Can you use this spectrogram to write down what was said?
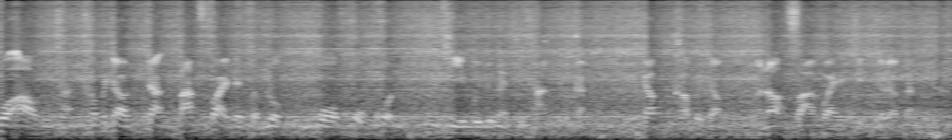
บ่เอาทุกท่านข้าพเจ้าจะตัดไฟในตำรวจโบกคนที่อยู่ในทิศทางเดียวกันกับข้าพเจ้าเนาะฝากไว้ให้คิดกันแล้วกันทุกท่าน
